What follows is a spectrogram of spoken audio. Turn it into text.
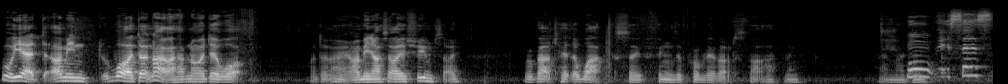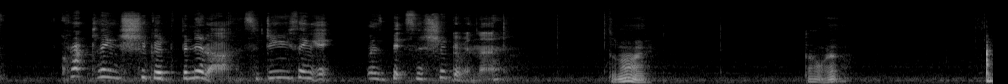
Well, yeah. I mean, well, I don't know. I have no idea what. I don't know. I mean, I, I assume so. We're about to hit the wax, so things are probably about to start happening. Well, it says crackling sugared vanilla. So do you think it there's bits of sugar in there? don't know. Doubt it.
